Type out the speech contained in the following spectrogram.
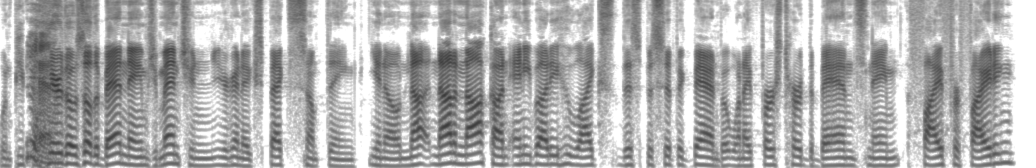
when people Yeah. hear those other band names you mentioned, you're going to expect something. You know, not not a knock on anybody who likes this specific band, but when I first heard the band's name, Five for Fighting.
